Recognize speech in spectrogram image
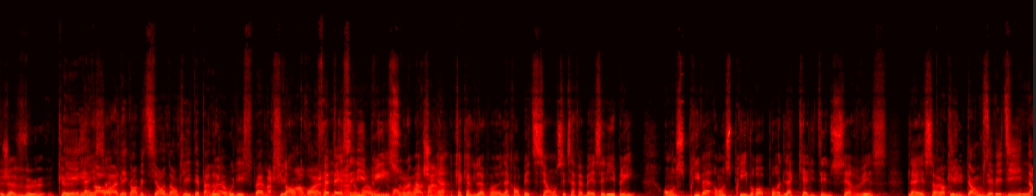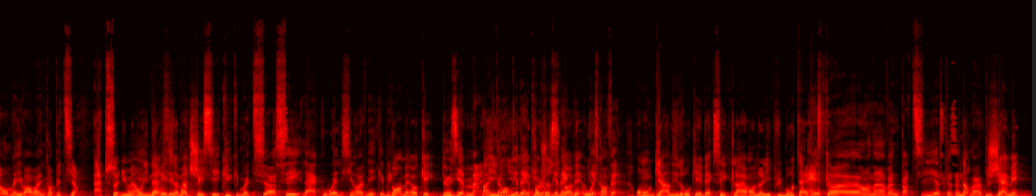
je veux que Et il la va y avoir SAQ des compétitions, donc les dépanneurs Oui. ou les supermarchés Donc, vont avoir on fait baisser les prix sur le marché. Hein, Quand il y a la, la compétition, on sait que ça fait baisser les prix. On se priva, on se privera pas de la qualité du service de la SAQ. OK, donc vous avez dit non, mais il va y avoir une compétition. Absolument, OK, on libérise c'est le pas marché. le PCQ qui m'a dit ça, c'est la coalition Avenir Québec. Bon, ben OK. Deuxièmement, Ben, il- Hydro-Québec. Mauvais. Qu'est-ce qu'on fait? On garde Hydro-Québec, c'est clair. On a les plus beaux tarifs. Est-ce qu'on en vend une partie? Est-ce que ça Non, demeure? jamais.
